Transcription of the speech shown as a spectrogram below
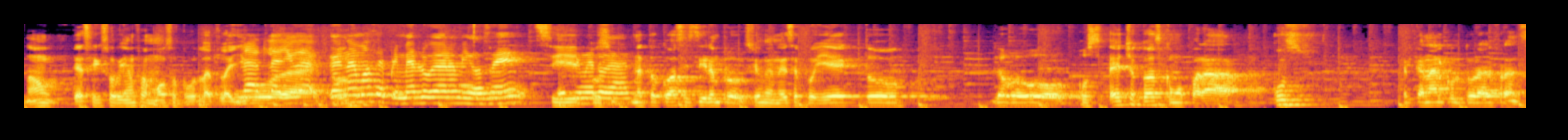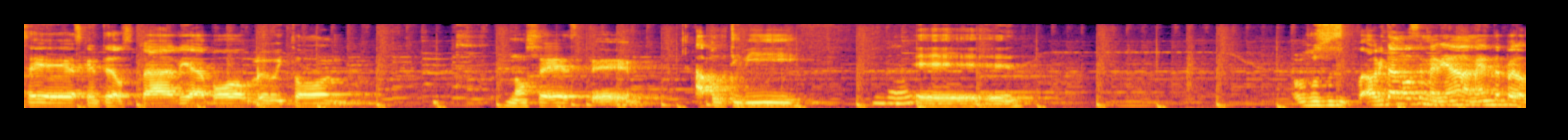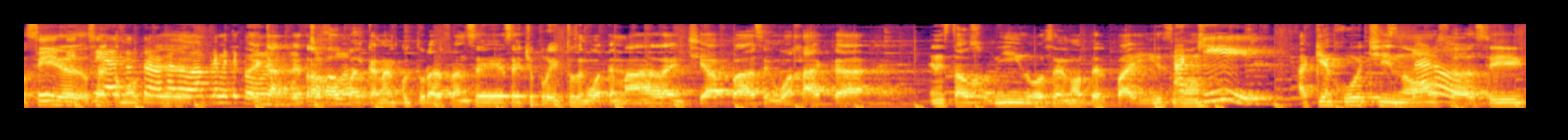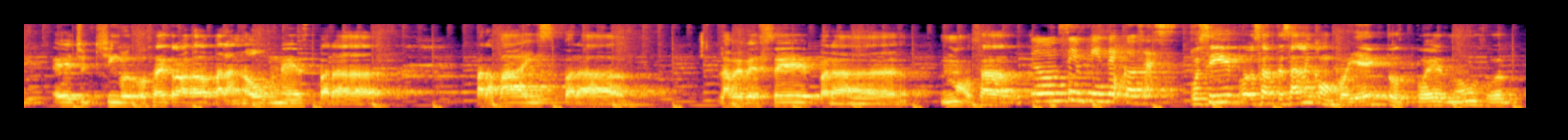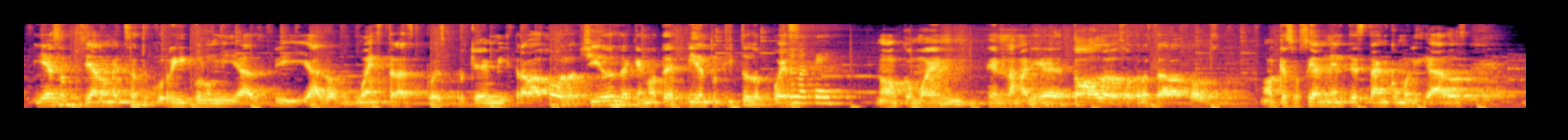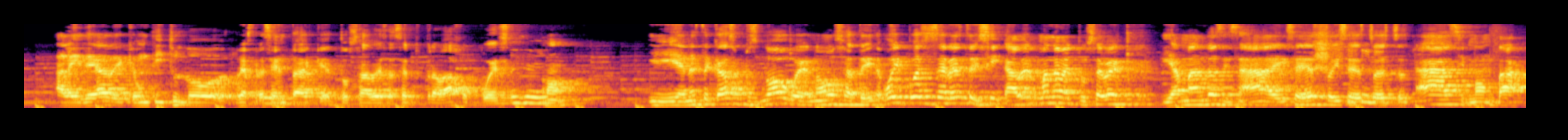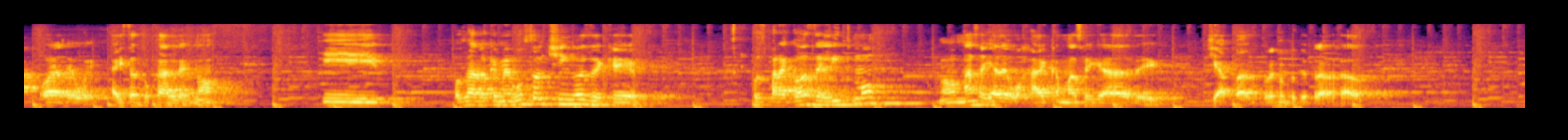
¿no? Que se hizo bien famoso por la tlayuda. La, la ayuda. y todo. Ganamos el primer lugar, amigos, ¿eh? Sí, el primer pues lugar. me tocó asistir en producción en ese proyecto. Luego, pues he hecho cosas como para, pues, el canal cultural francés, gente de Australia, Vogue, Louis Vuitton, no sé, este, Apple TV. eh, pues, ahorita no se me viene a la mente, pero sí, Sí, sí, eh, o sí, sea, has como que trabajado ampliamente con he, he trabajado para el canal cultural francés, he hecho proyectos en Guatemala, en Chiapas, en Oaxaca, en Estados Unidos, en el norte del país, ¿no? Aquí. Aquí en Juchi, ¿no? Claro. O sea, sí, he hecho un chingo, o sea, he trabajado para Knownes, para, para Vice, para la BBC, para... No, o sea, Un sinfín de cosas. pues sí, o sea, te salen como proyectos, pues, ¿no? O sea, y eso pues ya lo metes a tu currículum y ya, y ya lo muestras, pues, porque mi trabajo lo chido es de que no te piden tu título, pues, Ok. ¿No? Como en, en la mayoría de todos los otros trabajos, ¿no? Que socialmente están como ligados a la idea de que un título representa que tú sabes hacer tu trabajo, pues, ¿no? Y en este caso, pues no, güey, no, o sea, te dice, oye, puedes hacer esto y sí, a ver, mándame tu CV. Y ya mandas y dices, ah, hice esto, hice esto, esto. Ah, Simón, va, órale, güey, ahí está tu jale, ¿no? Y, o sea, lo que me gusta un chingo es de que, pues para cosas del Istmo, ¿no? Más allá de Oaxaca, más allá de Chiapas, por ejemplo, que he trabajado.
